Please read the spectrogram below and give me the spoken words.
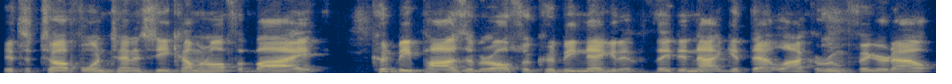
It's a tough one. Tennessee coming off a bye could be positive, but also could be negative. They did not get that locker room figured out.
